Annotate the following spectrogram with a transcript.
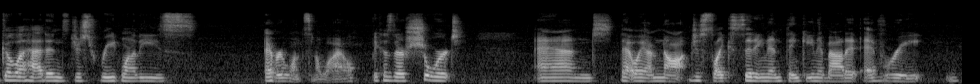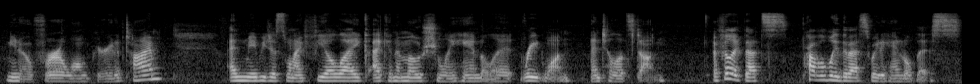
go ahead and just read one of these every once in a while because they're short and that way I'm not just like sitting and thinking about it every, you know, for a long period of time and maybe just when I feel like I can emotionally handle it, read one until it's done. I feel like that's probably the best way to handle this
